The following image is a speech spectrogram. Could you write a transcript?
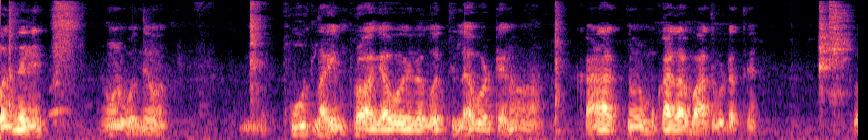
ಬಂದೇನೆ. ನೀವು ಕೂದಲ ಇಂಪ್ರೂವ್ ಆಗ್ಯಾವೋ ಇಲ್ಲ ಗೊತ್ತಿಲ್ಲ ಬಟ್ ಏನೋ ಕಾಣತ್ ನೋಡಿ ಮುಖ ಎಲ್ಲ ಬಾತ್ ಬಿಟ್ಟತ್ತೆ ಸೊ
